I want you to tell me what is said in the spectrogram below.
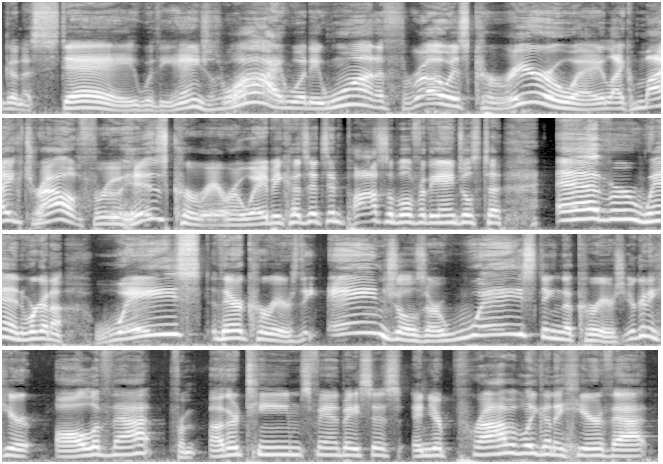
going to stay with the Angels. Why would he want to throw his career away like Mike Trout threw his career away? Because it's impossible for the Angels to ever win. We're going to waste their careers. The Angels are wasting the careers. You're going to hear all of that from other teams' fan bases, and you're probably going to hear that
